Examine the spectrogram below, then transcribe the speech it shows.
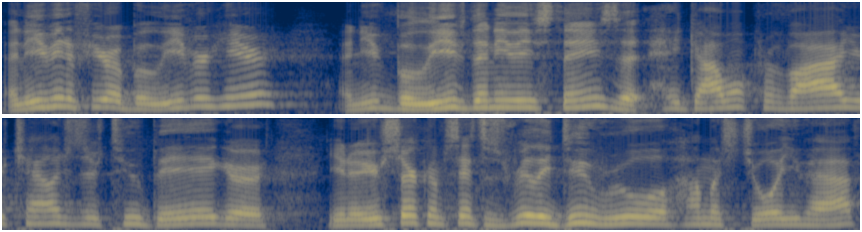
And even if you're a believer here and you've believed any of these things that hey, God won't provide, your challenges are too big or you know, your circumstances really do rule how much joy you have.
